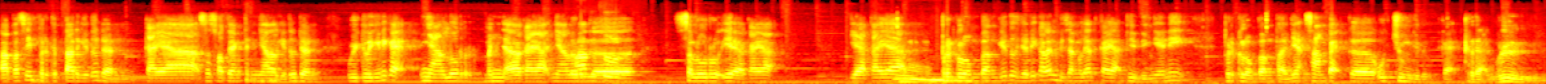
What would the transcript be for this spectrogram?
apa sih bergetar gitu dan kayak sesuatu yang kenyal gitu dan wiggling ini kayak nyalur men- eh, kayak nyalur ke Mantul. seluruh ya kayak ya kayak Hmm. bergelombang gitu jadi kalian bisa ngeliat kayak dindingnya ini bergelombang banyak sampai ke ujung gitu kayak gerak Wul.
